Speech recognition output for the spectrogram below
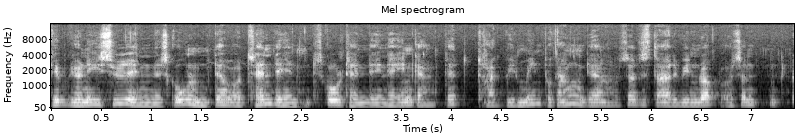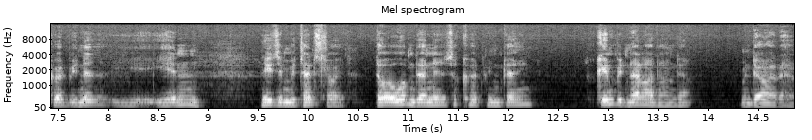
det blev nede i sydenden af skolen, der var tandlægen, skoletandlægen her indgang. Der trak vi dem ind på gangen der, og så startede vi den op, og så kørte vi ned i, i enden, ned til metalsløjt. Der var åbent dernede, så kørte vi dem derind. Så gemte vi den alderen der. Men der var der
